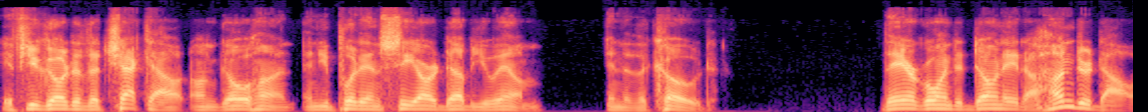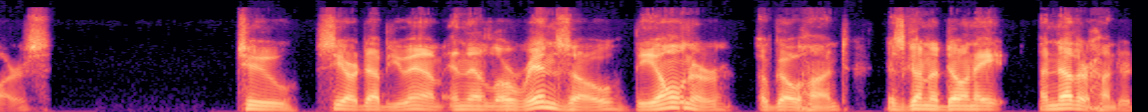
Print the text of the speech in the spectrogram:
If you go to the checkout on Go Hunt and you put in CRWM into the code, they are going to donate $100 to CRWM. And then Lorenzo, the owner of Go Hunt, is going to donate another $100.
